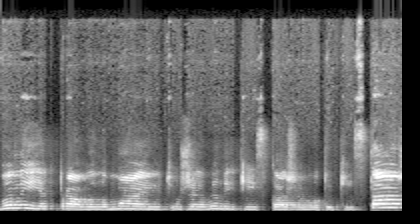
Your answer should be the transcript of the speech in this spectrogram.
вони, як правило, мають уже великий, скажімо, такий стаж.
